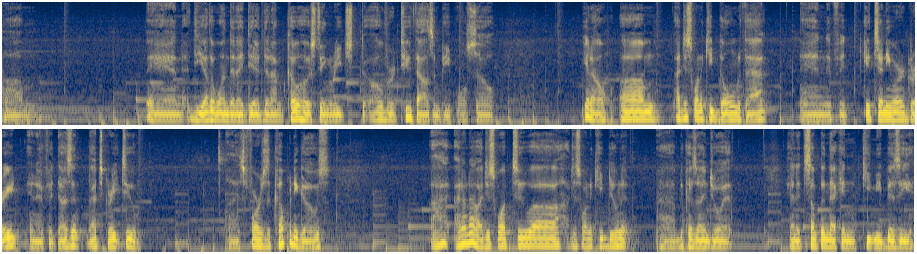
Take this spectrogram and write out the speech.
Um, and the other one that I did that I'm co-hosting reached over two thousand people. So, you know, um, I just want to keep going with that. And if it gets anywhere, great. And if it doesn't, that's great too. Uh, as far as the company goes, I, I don't know. I just want to uh, I just want to keep doing it uh, because I enjoy it, and it's something that can keep me busy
